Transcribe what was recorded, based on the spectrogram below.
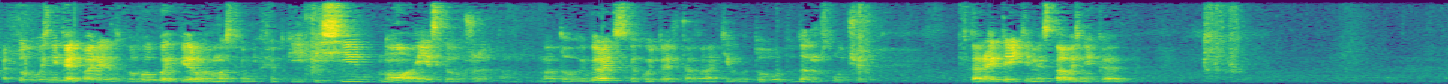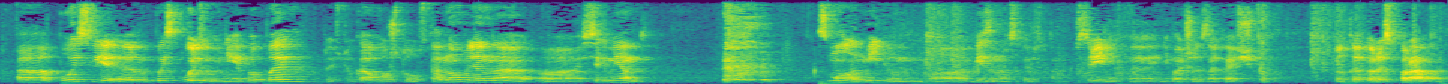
как только возникает паритет ВВП, первая мысль у них все-таки EPC, а если уже там, надо выбирать из какой-то альтернативы, то вот в данном случае вторые и третьи места возникают. А, После, э, по использованию ЭБП, то есть у кого что установлено, э, сегмент small and medium э, business, то есть там, средних и небольших заказчиков – тот, который справа.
